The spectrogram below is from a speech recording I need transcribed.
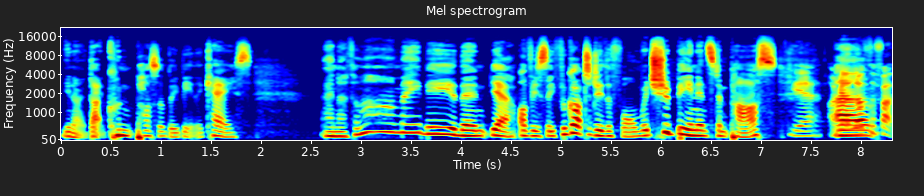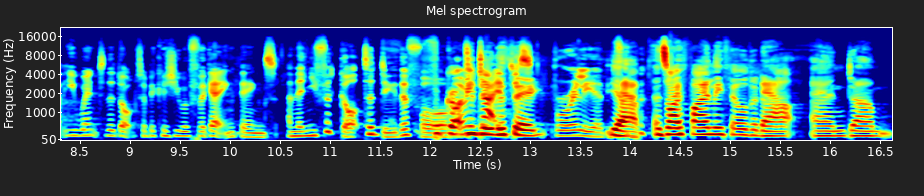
you know that couldn't possibly be the case. And I thought, oh, maybe. And then, yeah, obviously forgot to do the form, which should be an instant pass. Yeah. I mean, I love the um, fact that you went to the doctor because you were forgetting things and then you forgot to do the form. Forgot I mean, to do the thing. brilliant. Yeah. and so I finally filled it out. And um,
